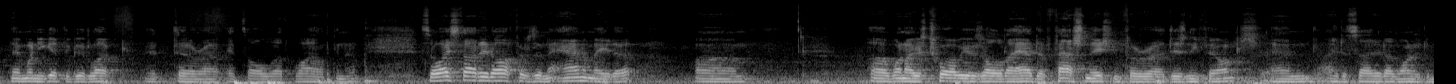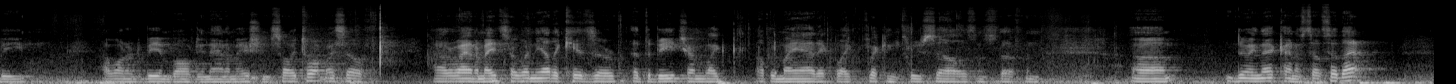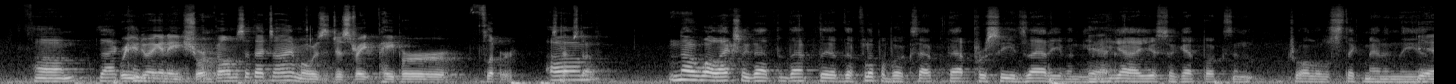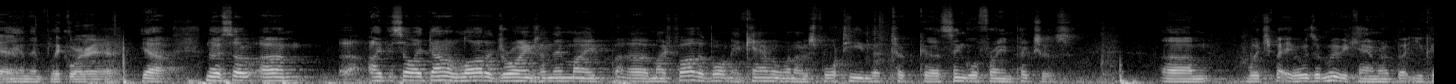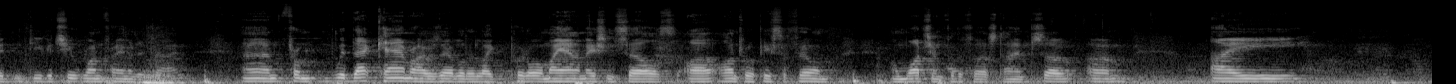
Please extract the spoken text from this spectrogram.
then when you get the good luck, it uh, it's all worthwhile. You know. So I started off as an animator. Um, uh, when I was 12 years old, I had a fascination for uh, Disney films, and I decided I wanted to be, I wanted to be involved in animation. So I taught myself how to animate. So when the other kids are at the beach, I'm like up in my attic, like flicking through cells and stuff, and um, doing that kind of stuff. So that um, that Were you can- doing any short films at that time, or was it just straight paper flipper Um, stuff? No, well, actually, that that the the flipper books that that precedes that even. you know. Yeah. yeah. I used to get books and draw a little stick men in the uh, Yeah, and then the corner. Yeah. Yeah, no. So um, I so I'd done a lot of drawings, and then my uh, my father bought me a camera when I was 14 that took uh, single frame pictures. Um, which it was a movie camera, but you could you could shoot one frame at a time. And from with that camera, I was able to like put all my animation cells uh, onto a piece of film and watch them for the first time. So um, I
